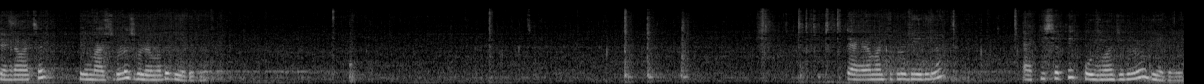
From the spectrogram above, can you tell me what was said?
ট্যাংরা মাছের সেই মাছগুলো ঝোলের মধ্যে দিয়ে দেবো। ট্যাংরা মাছগুলো দিয়ে দিলাম, একই সাথে কই মাছগুলোও দিয়ে দেবো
